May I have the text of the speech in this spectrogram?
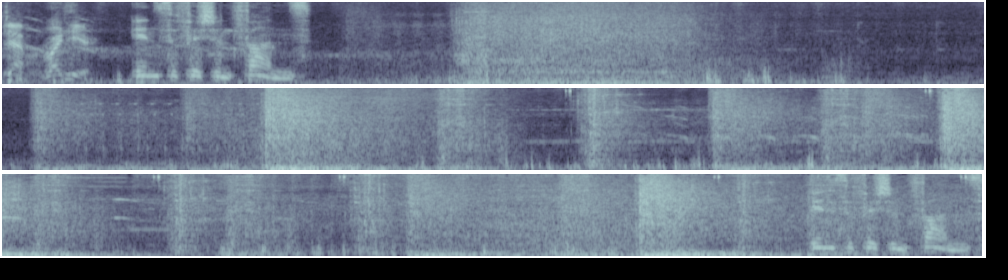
Javelin, right here. Insufficient funds. Insufficient funds.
